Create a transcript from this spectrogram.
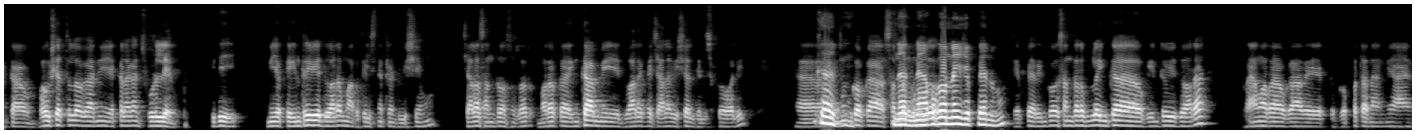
ఇంకా భవిష్యత్తులో కానీ ఎక్కడ కానీ చూడలేము. ఇది మీ యొక్క ఇంటర్వ్యూ ద్వారా మాకు తెలిసినటువంటి విషయము. చాలా సంతోషం సార్. మరొక ఇంకా మీ ద్వారా ఇంకా చాలా విషయాలు తెలుసుకోవాలి. ఇంకొక జ్ఞాపకం ఉన్నాయి చెప్పాను. చెప్పారు. ఇంకో సందర్భంలో ఇంకా ఒక ఇంటర్వ్యూ ద్వారా రామారావు గారి యొక్క గొప్పతనాన్ని ఆయన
